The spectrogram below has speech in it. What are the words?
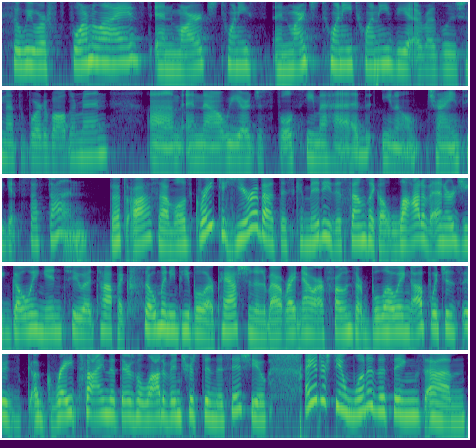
So we were formalized in March 20 in March 2020 via a resolution at the Board of Aldermen, um, and now we are just full steam ahead, you know, trying to get stuff done. That's awesome. Well, it's great to hear about this committee. This sounds like a lot of energy going into a topic so many people are passionate about. Right now, our phones are blowing up, which is, is a great sign that there's a lot of interest in this issue. I understand one of the things um,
